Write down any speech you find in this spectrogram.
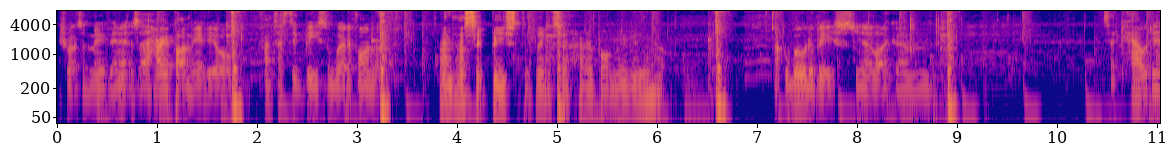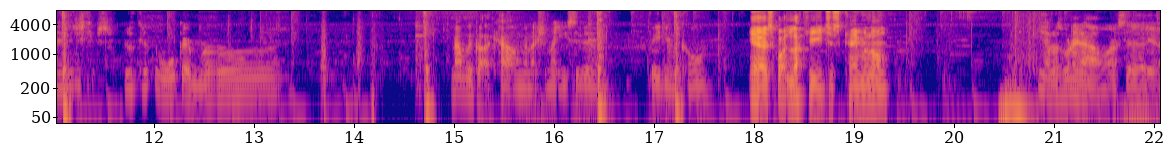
Sure, it's a movie in it. Is that a Harry Potter movie or Fantastic Beast and Where to Find Them? Fantastic Beast, I think it's a Harry Potter movie, isn't it? Like a wildebeest, you know, like um. It's a cow doing? It just keeps looking at the wall, going. Now we've got a cow. I'm gonna actually make use of him and feed him the corn. Yeah, it's quite lucky he just came along. Yeah, I was running out. What I said earlier.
